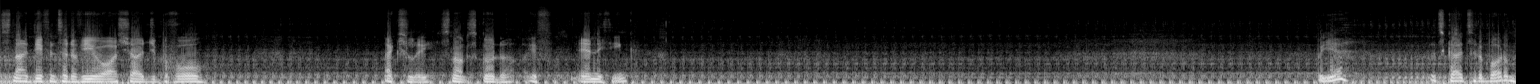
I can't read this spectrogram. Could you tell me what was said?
It's no different to the view I showed you before. Actually, it's not as good if anything. But yeah, let's go to the bottom.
